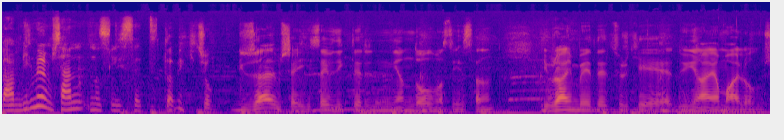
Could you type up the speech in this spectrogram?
ben bilmiyorum sen nasıl hissettin? Tabii ki çok güzel bir şey sevdiklerinin yanında olması insanın. İbrahim Bey de Türkiye'ye, dünyaya mal olmuş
